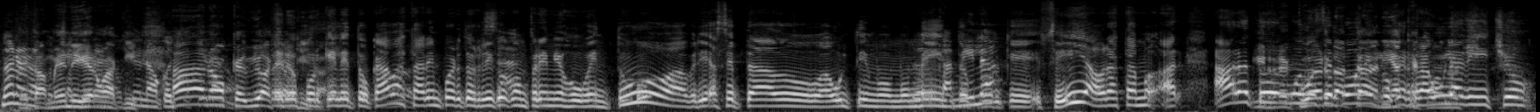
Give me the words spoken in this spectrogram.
No, no, que no, también dijeron aquí. ah, no, que vio a Pero Shakira. porque le tocaba estar en Puerto Rico con Premio Juventud o habría aceptado a último momento. Camila? Porque sí, ahora estamos. Ahora todo el mundo se pone Tania, porque que Raúl cuando ha dicho.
